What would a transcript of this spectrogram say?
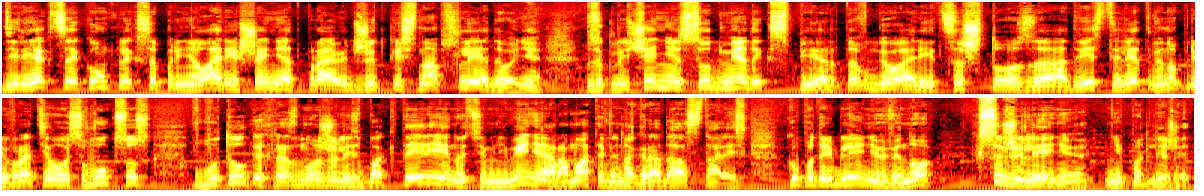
дирекция комплекса приняла решение отправить жидкость на обследование. В заключении судмедэкспертов говорится, что за 200 лет вино превратилось в уксус, в бутылках размножились бактерии, но тем не менее ароматы винограда остались. К употреблению вино, к сожалению, не подлежит.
